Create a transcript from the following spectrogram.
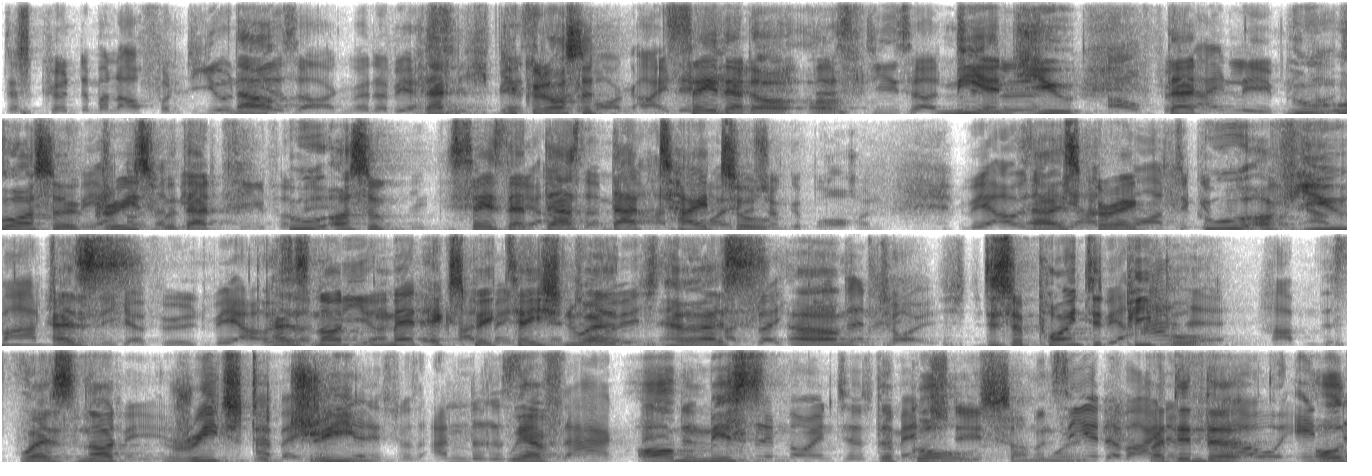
Das könnte man auch von dir und Now, mir sagen. That you could also say that of, of me and you that who, who also agrees with that? Who also says that that, that title schon gebrochen? Wer außer uh, is correct. Who of you has nicht erfüllt? Wer außer has not met expectation who has, who has um, disappointed people? alle. haben das who has not reached a dream. ist was anderes We have all Wenn in der missed Bibel im Neuen the goal somewhere. siehe, da war But in the Old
